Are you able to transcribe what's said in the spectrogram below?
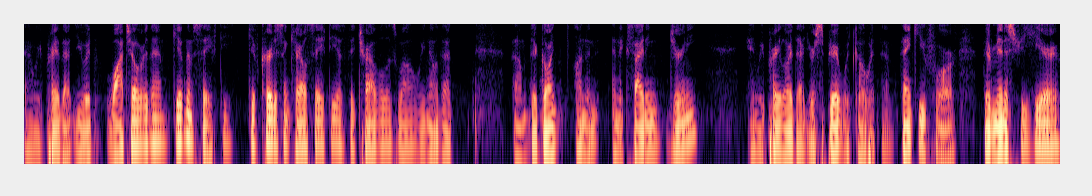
And we pray that you would watch over them, give them safety, give Curtis and Carol safety as they travel as well. We know that um, they're going on an, an exciting journey. And we pray, Lord, that your spirit would go with them. Thank you for their ministry here.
